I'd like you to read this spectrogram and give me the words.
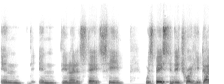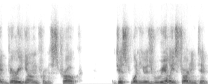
in, in the United States. He was based in Detroit. He died very young from a stroke, just when he was really starting to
